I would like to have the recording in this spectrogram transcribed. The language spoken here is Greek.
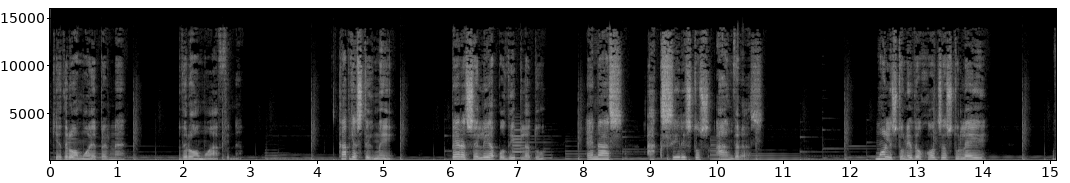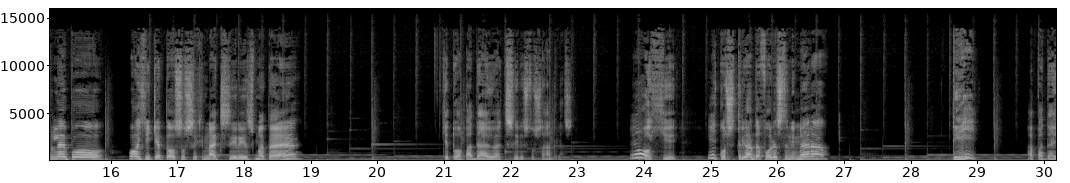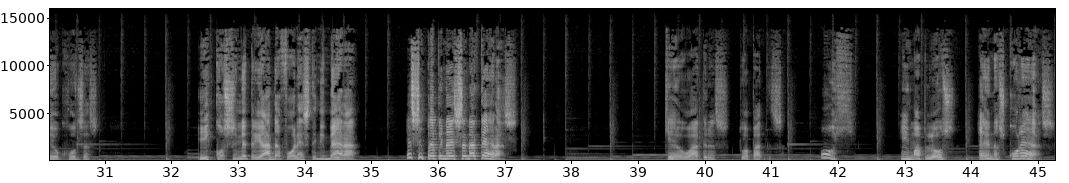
και δρόμο έπαιρνε, δρόμο άφηνε. Κάποια στιγμή πέρασε λέει από δίπλα του ένας αξίριστος άνδρας. Μόλις τον είδε ο Χότζας του λέει «Βλέπω όχι και τόσο συχνά ξυρίσματα, ε!» Και του απαντάει ο αξίριστος άντρας «Ε, όχι, 20-30 φορές την ημέρα». «Τι» απαντάει ο Χότζας 20 με 30 φορές την ημέρα εσύ πρέπει να είσαι ένα τέρας. Και ο άντρας του απάντησε όχι, είμαι απλώς ένας κουρέας.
